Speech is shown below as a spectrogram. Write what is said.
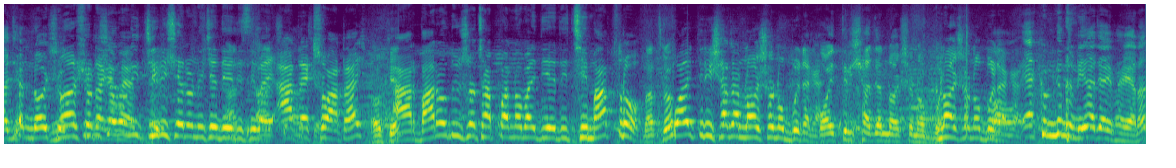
হাজার নয়শো। নয়শো টাকা তিরিশেরও নিচে। দিয়ে দিচ্ছি ভাই আচ্ছা, আট একশো আঠাশ। আর বারো দুইশো ছাপ্পান্ন ভাই দিয়ে দিচ্ছি মাত্র মাত্র? পঁয়ত্রিশ হাজার নয়শো নব্বই টাকা। পঁয়ত্রিশ হাজার নয়শো নব্বই। নয়শো নব্বই টাকা। এখন কিন্তু নেওয়া যায় ভাইয়া না?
